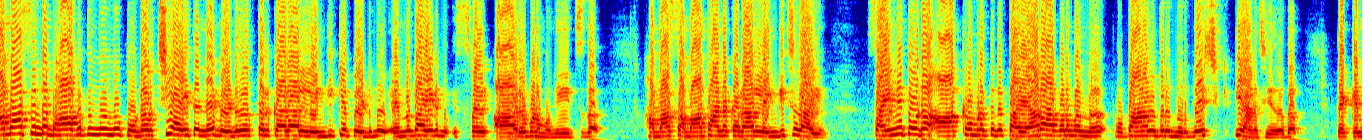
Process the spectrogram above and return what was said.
ഹമാസിന്റെ ഭാഗത്തു നിന്ന് തുടർച്ചയായി തന്നെ വെടിനിർത്തൽ കരാർ ലംഘിക്കപ്പെടുന്നു എന്നതായിരുന്നു ഇസ്രായേൽ ആരോപണം ഉന്നയിച്ചത്. ഹമാസ് സമാധാന കരാർ ലംഘിച്ചതായും സൈന്യത്തോട് ആക്രമണത്തിന് തയ്യാറാകണമെന്ന് പ്രധാനമന്ത്രി നിർദ്ദേശിക്കുകയാണ് ചെയ്തത്. തെക്കൻ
